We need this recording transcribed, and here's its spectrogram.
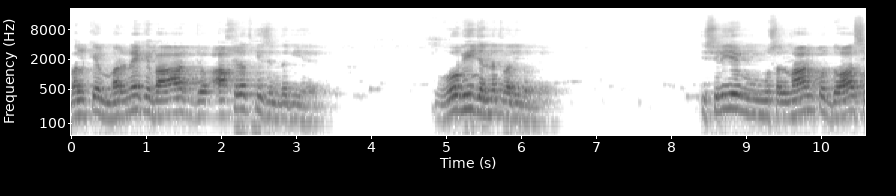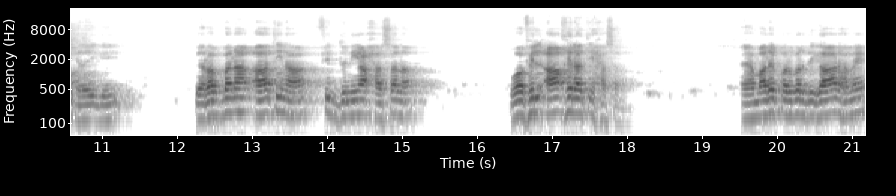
بلکہ مرنے کے بعد جو آخرت کی زندگی ہے، وہ بھی جنت والی بن جائے۔ اس لیے مسلمان کو دعا سکھلائی گئی کہ ربنا آتنا فل دنیا حسن و فل آخرتی حسن اے ہمارے پروردگار، ہمیں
